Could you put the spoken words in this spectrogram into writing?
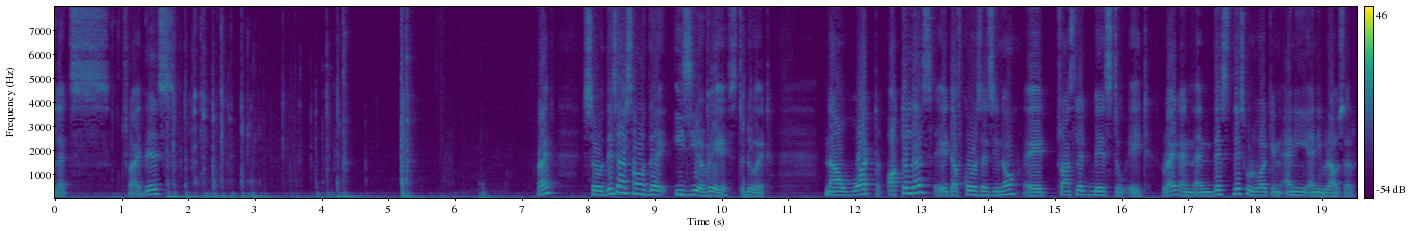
let's try this. Right? So these are some of the easier ways to do it now what octal does, it of course as you know, it translate base to 8, right? And and this this would work in any any browser.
